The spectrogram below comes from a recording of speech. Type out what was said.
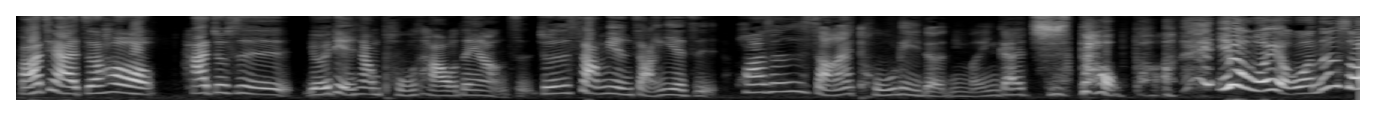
拔起来之后，它就是有一点像葡萄那样子，就是上面长叶子。花生是长在土里的，你们应该知道吧？因为我有我那时候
